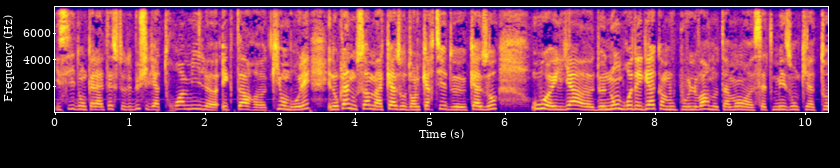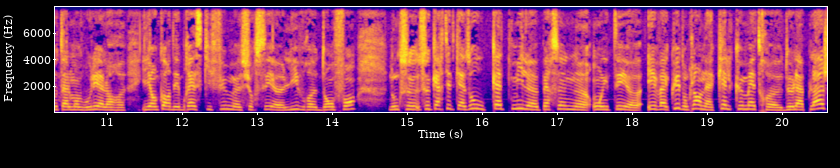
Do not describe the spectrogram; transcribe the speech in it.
Ici, donc à la teste de bûche, il y a 3000 euh, hectares euh, qui ont brûlé. Et donc là, nous sommes à Cazaux, dans le quartier de Cazaux, où il y a de nombreux dégâts, comme vous pouvez le voir, notamment cette maison qui a totalement brûlé. Alors, il y a encore des braises qui fument sur ces livres d'enfants. Donc ce, quartier de Cazaux, où 4000 personnes ont été évacuées. Donc là, on est à quelques mètres de la plage.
